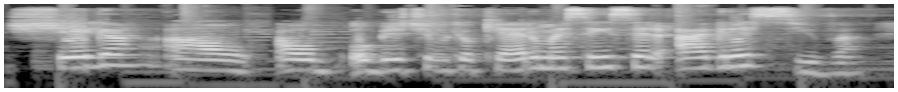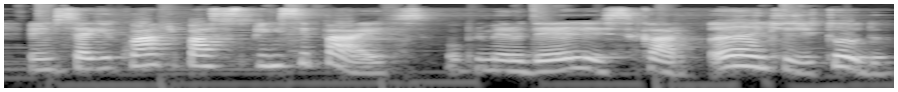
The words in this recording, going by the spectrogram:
chega ao, ao objetivo que eu quero, mas sem ser agressiva. A gente segue quatro passos principais. O primeiro deles, claro, antes de tudo,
